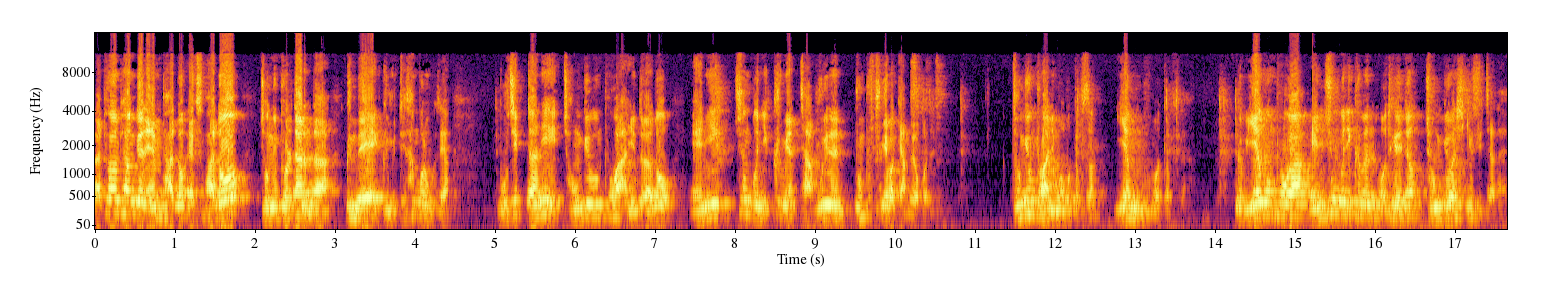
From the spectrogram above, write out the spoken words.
아, 표본 평균 m 봐도 x 봐도 정균표를 따른다. 근데 그 밑에 3번을 보세요. 모집단이 정규 분포가 아니더라도 n이 충분히 크면 자 우리는 분포 두 개밖에 안 배웠거든. 정규 분포 아니면 뭐밖에 없어? 이항 분포밖에 없어요. 그럼 이항 분포가 n 충분히 크면 어떻게 되죠? 정규화 시킬 수 있잖아요.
